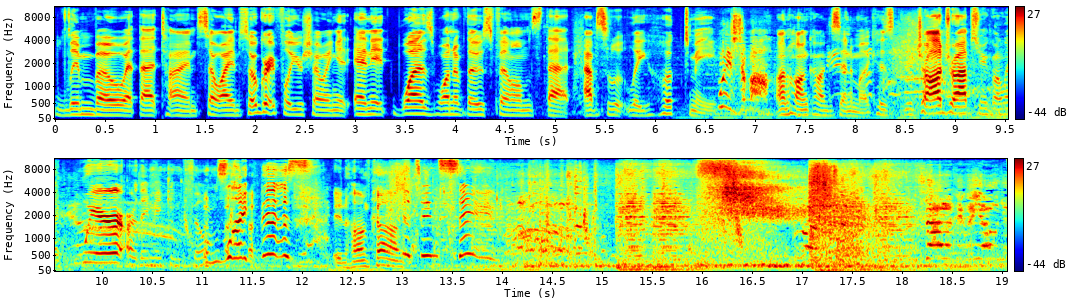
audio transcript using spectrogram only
limbo at that time. So I am so grateful you're showing it, and it was one of those films that absolutely hooked me on Hong Kong cinema because your jaw drops and you're going like, where are they making films like this in Hong Kong? It's insane. 杀了这个妖女！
